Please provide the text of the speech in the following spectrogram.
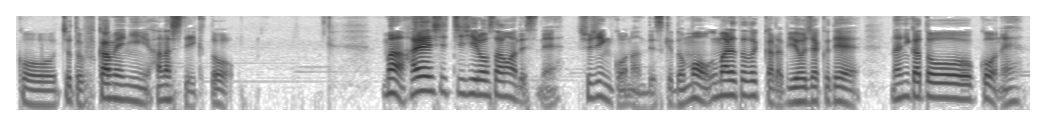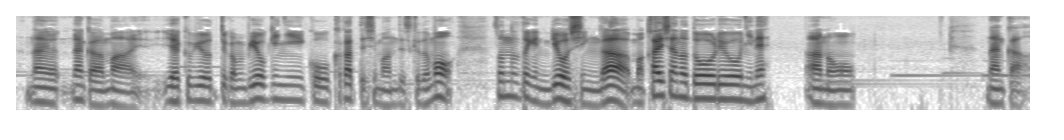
こう、ちょっと深めに話していくと、まあ、林千尋さんはですね、主人公なんですけども、生まれた時から病弱で、何かと、こうね、なんかまあ、疫病っていうか、病気にこうかかってしまうんですけども、そんな時に両親が、まあ、会社の同僚にね、あの、なんか、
